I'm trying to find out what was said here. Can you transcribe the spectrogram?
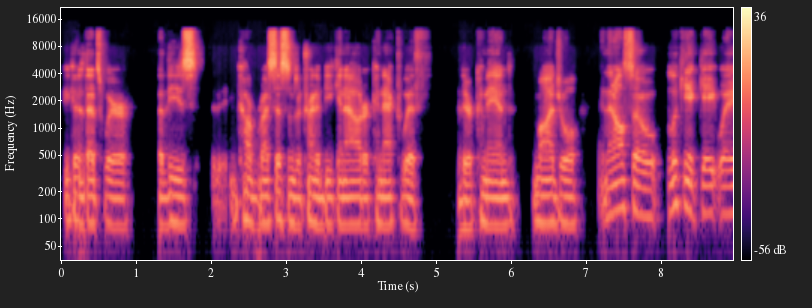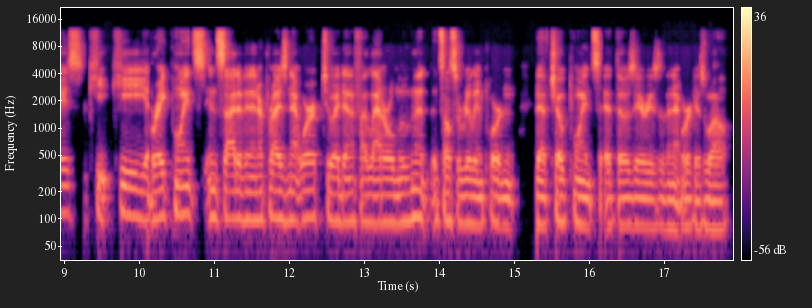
because that's where these compromised systems are trying to beacon out or connect with their command module and then also looking at gateways, key key breakpoints inside of an enterprise network to identify lateral movement. It's also really important to have choke points at those areas of the network as well.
